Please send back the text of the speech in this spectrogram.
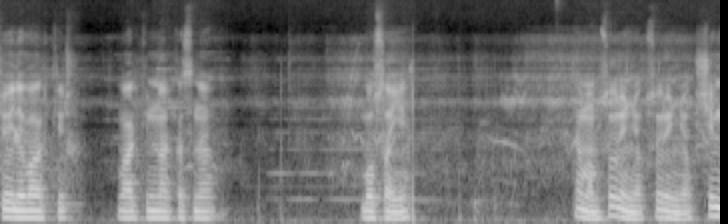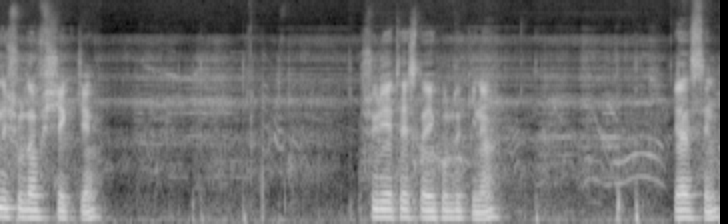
Şöyle Valkür. Valkür'ün arkasına Bosa'yı. Tamam sorun yok sorun yok. Şimdi şuradan fişekçi. Şuraya Tesla'yı kurduk yine. Gelsin.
